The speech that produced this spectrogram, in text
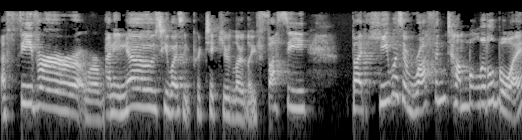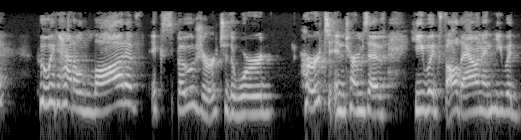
a fever or a runny nose. He wasn't particularly fussy, but he was a rough and tumble little boy who had had a lot of exposure to the word hurt in terms of he would fall down and he would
